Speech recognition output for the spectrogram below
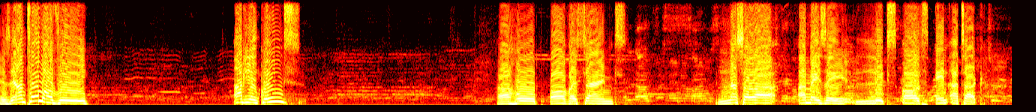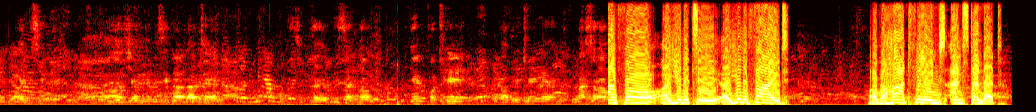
is the anthem of the Heartland Queens. I hope of a stand. Nasarawa Amazons leads us in attack. And for a unity, a unified of a heart, feelings, and standard.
